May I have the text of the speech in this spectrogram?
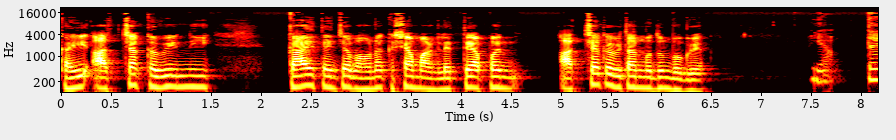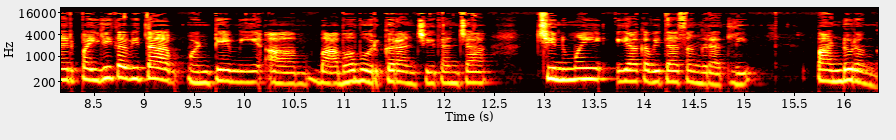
काही आजच्या कवींनी काय त्यांच्या भावना कशा मांडल्यात ते आपण आजच्या कवितांमधून बघूया. या. तर पहिली कविता म्हणते मी बाभ बोरकरांची त्यांच्या चिन्मयी या कविता संग्रहातली. पांडुरंग.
